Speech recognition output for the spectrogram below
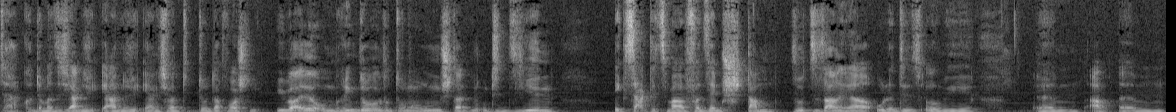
da konnte man sich ja nicht, ja nicht, ja nicht was drunter vorstellen. Überall um Ring drumherum standen Utensilien, ich sag jetzt mal von seinem Stamm sozusagen, ja, ohne das irgendwie ähm, ab, ähm,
